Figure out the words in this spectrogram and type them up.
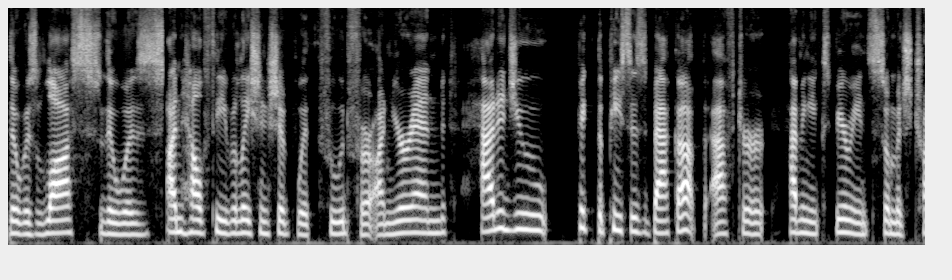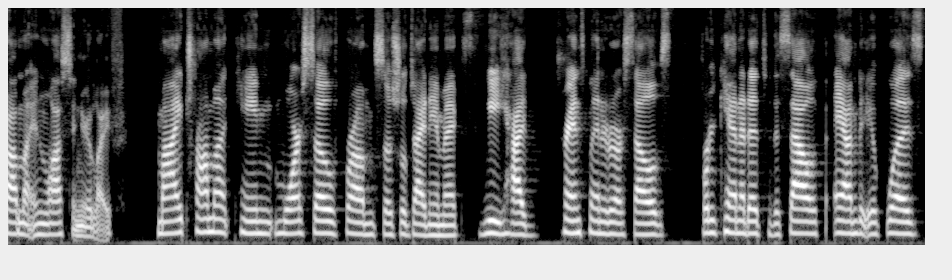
There was loss, there was unhealthy relationship with food for on your end. How did you pick the pieces back up after having experienced so much trauma and loss in your life? My trauma came more so from social dynamics. We had transplanted ourselves from Canada to the South. And it was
